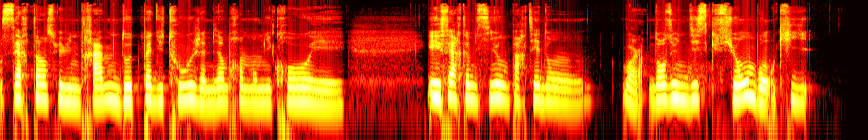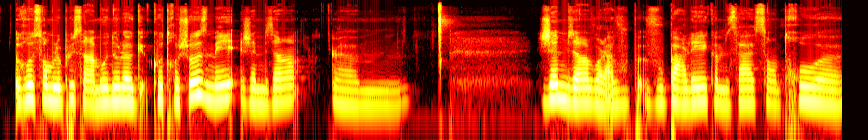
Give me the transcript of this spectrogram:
certains suivent une trame, d'autres pas du tout. J'aime bien prendre mon micro et, et faire comme si on partait dans, voilà, dans une discussion bon, qui ressemble plus à un monologue qu'autre chose, mais j'aime bien. Euh, j'aime bien, voilà, vous, parler comme ça sans trop, euh,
